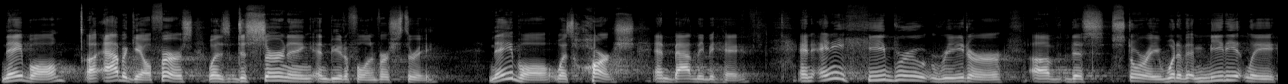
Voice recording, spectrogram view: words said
Nabal, uh, Abigail first, was discerning and beautiful in verse 3. Nabal was harsh and badly behaved. And any Hebrew reader of this story would have immediately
